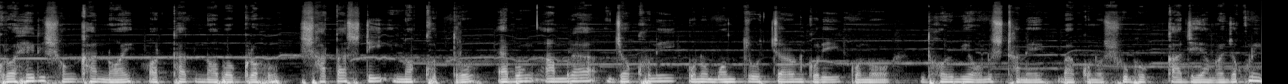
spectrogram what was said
গ্রহেরই সংখ্যা নয়, অর্থাৎ নবগ্রহ, সাতাশটি নক্ষত্র এবং আমরা যখনই কোনো মন্ত্র উচ্চারণ করি, কোনো ধর্মীয় অনুষ্ঠানে বা কোনো শুভ কাজে আমরা যখনই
